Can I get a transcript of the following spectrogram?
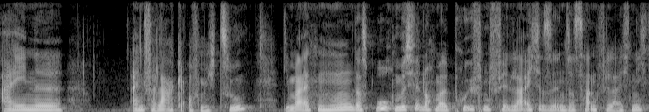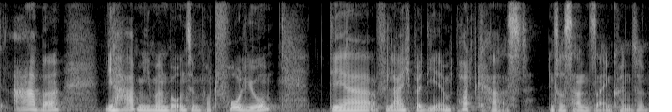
eine ein Verlag auf mich zu, die meinten, hm, das Buch müssen wir noch mal prüfen, vielleicht ist es interessant, vielleicht nicht, aber wir haben jemanden bei uns im Portfolio, der vielleicht bei dir im Podcast interessant sein könnte.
